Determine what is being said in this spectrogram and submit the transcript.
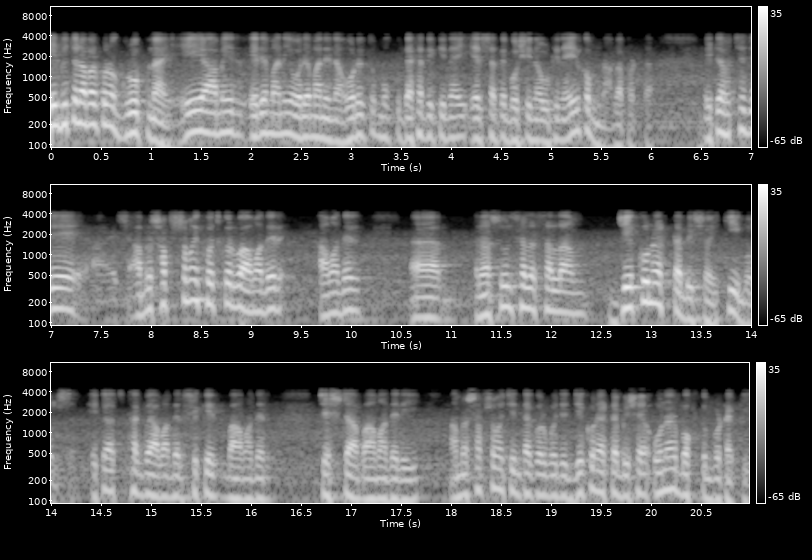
এর ভিতরে আবার কোনো গ্রুপ নাই। এ আমির এরে মানি, ওরে মানি না, ওরে তো মুখ দেখাতে কি নাই, এর সাথে বসি না, উঠি না, এরকম না ব্যাপারটা। এটা হচ্ছে যে, আমরা সবসময় খোঁজ করব আমাদের আমাদের রাসুল সাল্লাহ সাল্লাম যে কোনো একটা বিষয় কি বলছে এটা থাকবে আমাদের ফিকির বা আমাদের চেষ্টা বা আমাদের এই আমরা সবসময় চিন্তা করব যে যে কোনো একটা বিষয়ে ওনার বক্তব্যটা কী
